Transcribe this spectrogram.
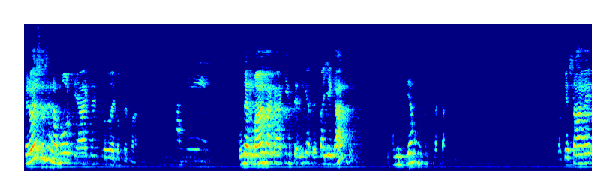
Pero eso es el amor que hay dentro de los hermanos. Una hermana cada 15 días está llegando a limpiarnos nuestra casa. Porque sabe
